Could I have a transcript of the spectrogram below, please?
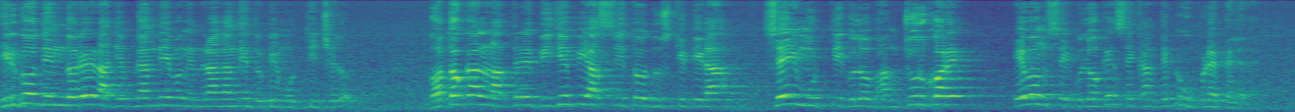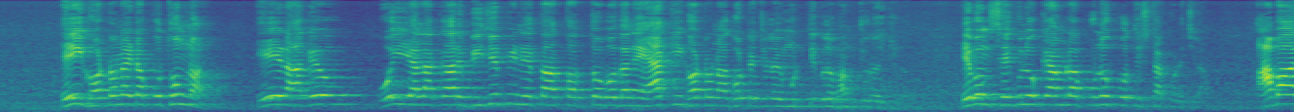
দীর্ঘদিন ধরে রাজীব গান্ধী এবং ইন্দিরা গান্ধী দুটি মূর্তি ছিল গতকাল রাত্রে বিজেপি আশ্রিত দুষ্কৃতীরা সেই মূর্তিগুলো ভাঙচুর করে এবং সেগুলোকে সেখান থেকে উপড়ে ফেলে দেয়। এই ঘটনা এটা প্রথম নয়। এর আগেও ওই এলাকার বিজেপি নেতা তত্ত্বাবধানে একই ঘটনা ঘটেছিল ওই মূর্তিগুলো ভাঙচুর হয়েছিল এবং সেগুলোকে আমরা পুনঃপ্রতিষ্ঠা করেছিলাম। আবার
